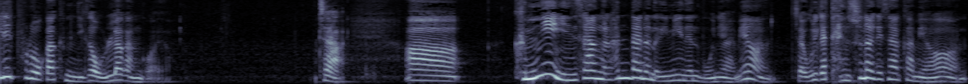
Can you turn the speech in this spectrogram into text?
1%가 금리가 올라간 거예요. 자, 아, 금리 인상을 한다는 의미는 뭐냐면, 자, 우리가 단순하게 생각하면,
